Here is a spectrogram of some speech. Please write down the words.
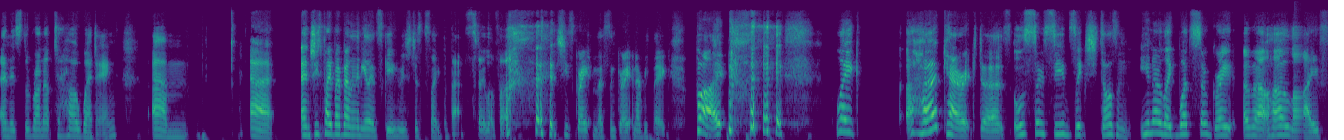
and it's the run up to her wedding um uh and she's played by Melanie Lynskey, who's just like the best. I love her. she's great in this and great in everything. But like her character also seems like she doesn't, you know, like what's so great about her life?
